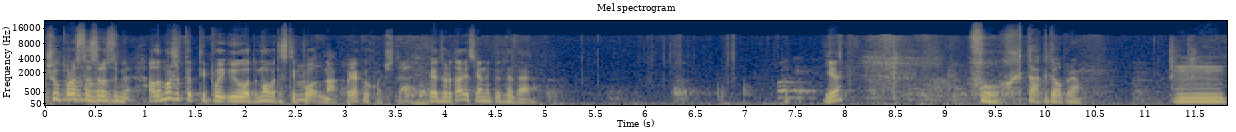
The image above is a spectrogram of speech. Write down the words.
щоб просто зрозуміти. Але можете, типу, і домовитись, типу, однаково, як ви хочете. Я відвертаюсь, я не підглядаю. Є? Фух, так, добре. м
